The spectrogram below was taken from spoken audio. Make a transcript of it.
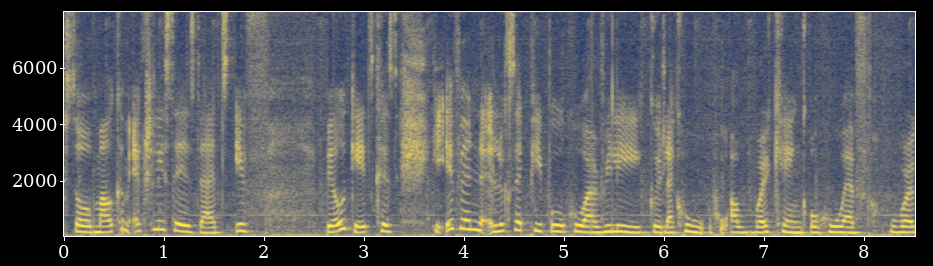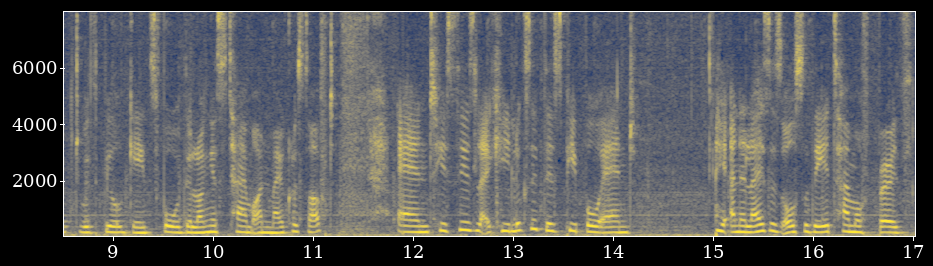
So Malcolm actually says that if Bill Gates because he even looks at people who are really good, like who, who are working or who have worked with Bill Gates for the longest time on Microsoft. And he sees, like, he looks at these people and he analyzes also their time of birth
